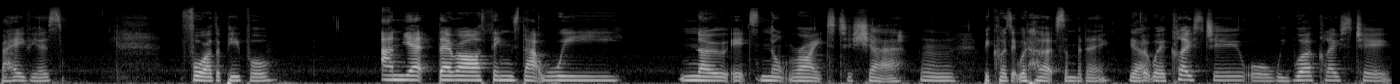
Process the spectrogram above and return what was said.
behaviors for other people, and yet there are things that we know it's not right to share Mm. because it would hurt somebody Yeah. that we're close to or we were close to.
